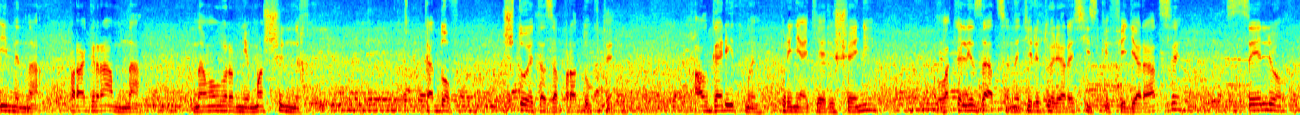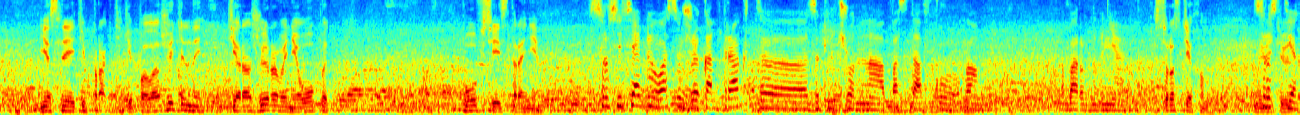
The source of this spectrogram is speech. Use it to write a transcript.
именно программно на уровне машинных кодов, что это за продукты, алгоритмы принятия решений, локализация на территории Российской Федерации с целью, если эти практики положительны, тиражирования опыт по всей стране. С Россетями у вас уже контракт э, заключен на поставку вам оборудования. С Ростехом. С имеете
